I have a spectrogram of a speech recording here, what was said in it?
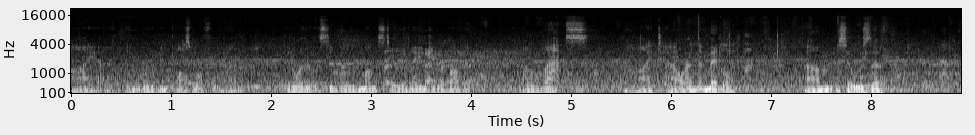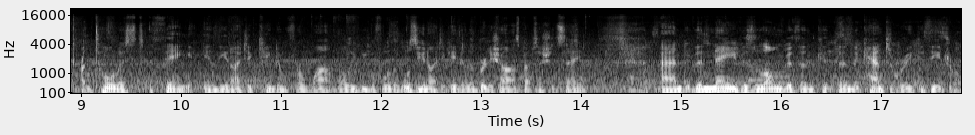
higher than would have been possible for them. Don't know whether it's symbol of Munster with an angel above it. And that's the high tower in the middle. Um, so it was the tallest thing in the United Kingdom for a while, well, even before there was a United Kingdom, the British Isles, perhaps I should say. And the nave is longer than, than the Canterbury Cathedral,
